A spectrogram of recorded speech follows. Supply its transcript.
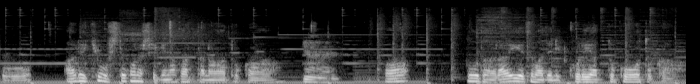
こう、あれ今日してこなきゃいけなかったなとか、うん、あ、そうだ、来月までにこれやっとこうとか、なんか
